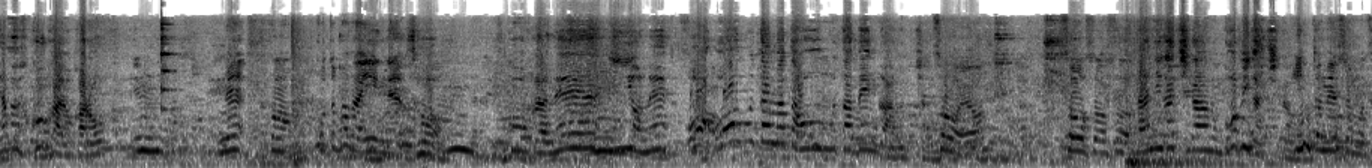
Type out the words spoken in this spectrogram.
やっぱ福岡よかろ？うん。ね。この言葉がいいね。そう、福岡ね、いいよね。お大牟田また大牟田弁があるっちゃう。そうよ。そうそうそう。何が違うの？語尾が違うイントネーションも違う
